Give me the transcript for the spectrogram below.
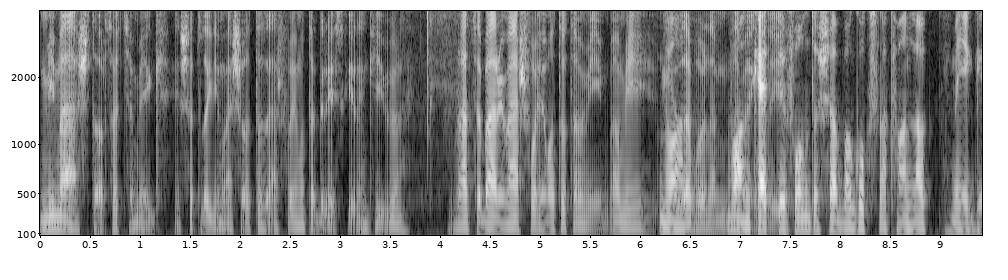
Mi más tarthatja még esetleg nyomás alatt az árfolyamot a grayscale kívül? Látsz-e bármi más folyamatot, ami, ami van, nem Van nem kettő fontosabb, a Goxnak vannak még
